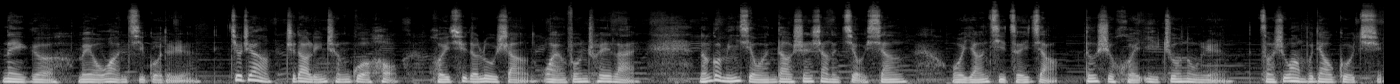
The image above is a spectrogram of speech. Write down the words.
那个没有忘记过的人。就这样，直到凌晨过后，回去的路上晚风吹来，能够明显闻到身上的酒香。我扬起嘴角，都是回忆捉弄人，总是忘不掉过去。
